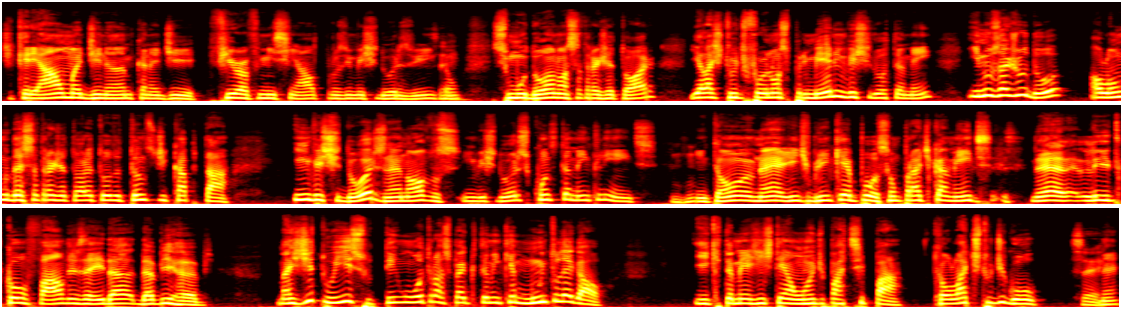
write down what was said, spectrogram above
de criar uma dinâmica né, de fear of missing out para os investidores virem. Então, isso mudou a nossa trajetória e a Latitude foi o nosso primeiro investidor também e nos ajudou ao longo dessa trajetória toda, tanto de captar investidores, né, novos investidores, quanto também clientes. Uhum. Então, né, a gente brinca que pô, são praticamente né, lead co-founders aí da, da B-Hub. Mas dito isso, tem um outro aspecto também que é muito legal e que também a gente tem a honra de participar, que é o Latitude Go. Sim. Né?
